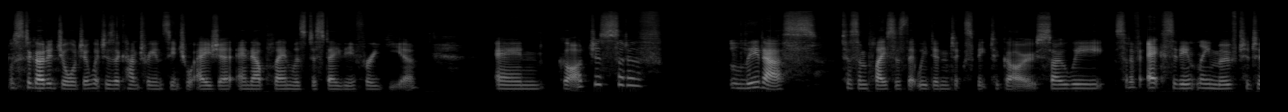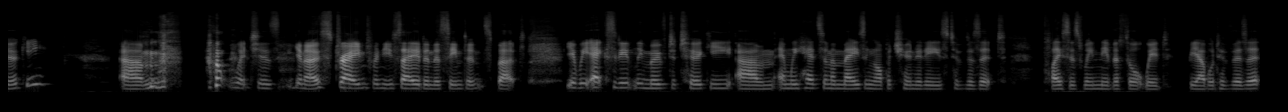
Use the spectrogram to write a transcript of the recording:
Was to go to Georgia, which is a country in Central Asia, and our plan was to stay there for a year. and God just sort of led us to some places that we didn't expect to go. So we sort of accidentally moved to Turkey. Um, which is you know strange when you say it in a sentence but yeah we accidentally moved to turkey um, and we had some amazing opportunities to visit places we never thought we'd be able to visit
